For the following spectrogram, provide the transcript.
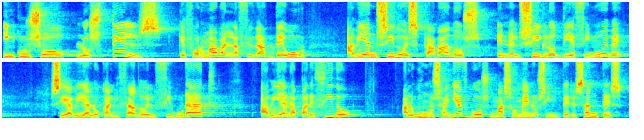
incluso los tels que formaban la ciudad de Ur habían sido excavados en el siglo XIX, se había localizado el figurat, habían aparecido algunos hallazgos más o menos interesantes,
